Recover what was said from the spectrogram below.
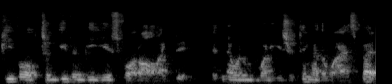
people to even be useful at all. Like the, no one would want to use your thing otherwise. But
